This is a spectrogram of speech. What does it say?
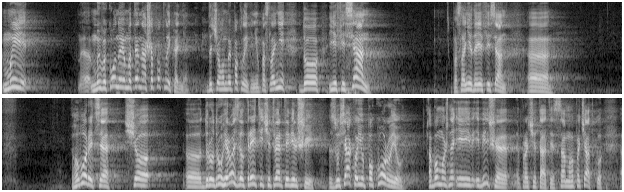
ми, е, ми виконуємо те наше покликання, до чого ми покликані. У посланні до Єфесян, посланні до Єфесян, е, говориться, що е, другий розділ, третій, четвертий вірші. З усякою покорою, або можна і, і більше прочитати з самого початку. Е,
